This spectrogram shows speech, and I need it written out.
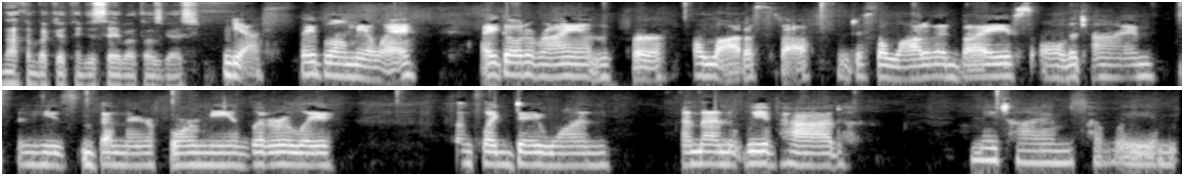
nothing but good things to say about those guys. Yes, they blow me away. I go to Ryan for a lot of stuff, just a lot of advice all the time. And he's been there for me literally since like day one. And then we've had, how many times have we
